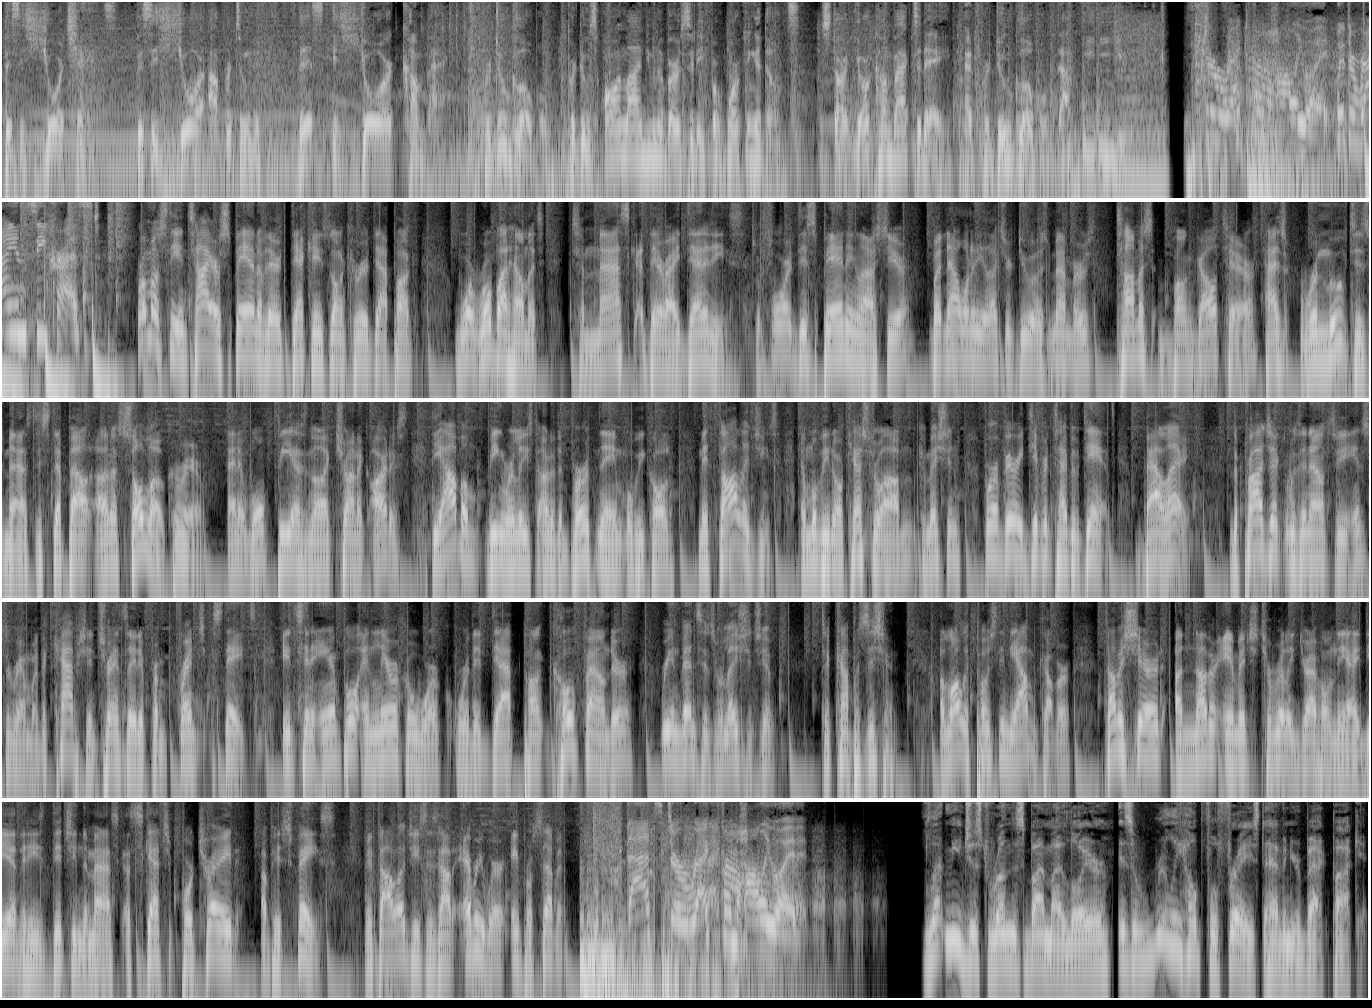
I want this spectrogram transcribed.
This is your chance. This is your opportunity. This is your comeback. Purdue Global, Purdue's online university for working adults. Start your comeback today at purdueglobal.edu. Direct from Hollywood with Ryan Seacrest. For almost the entire span of their decades long career, Daft Punk wore robot helmets to mask their identities before disbanding last year. But now one of the Electric Duo's members, Thomas Bangalter, has removed his mask to step out on a solo career. And it won't be as an electronic artist. The album being released under the birth name will be called Mythologies and will be an orchestral album commissioned for a very different type of dance, ballet. The project was announced via Instagram with a caption translated from French states. It's an ample and lyrical work where the Daft Punk co founder reinvents his relationship to composition. Along with posting the album cover, Thomas shared another image to really drive home the idea that he's ditching the mask, a sketch portrayed of his face. Mythologies is out everywhere April 7th. That's direct from Hollywood. Let me just run this by my lawyer is a really helpful phrase to have in your back pocket.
